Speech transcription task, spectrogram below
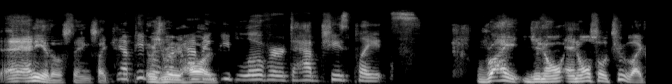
any of those things. Like, yeah, people it was really having hard. people over to have cheese plates. Right. You know, and also too, like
